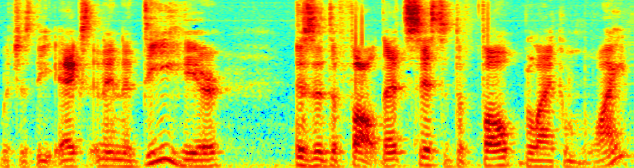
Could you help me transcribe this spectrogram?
which is the X. And then the D here is the default. That sets the default black and white.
